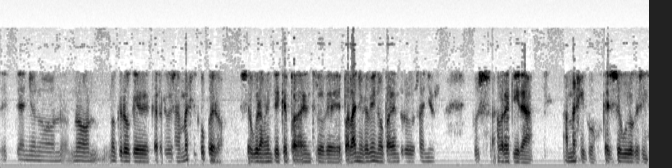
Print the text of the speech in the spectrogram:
este año no no, no, no creo que, que regrese a México pero seguramente que para dentro de para el año que viene o para dentro de dos años pues habrá que ir a, a México que seguro que sí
